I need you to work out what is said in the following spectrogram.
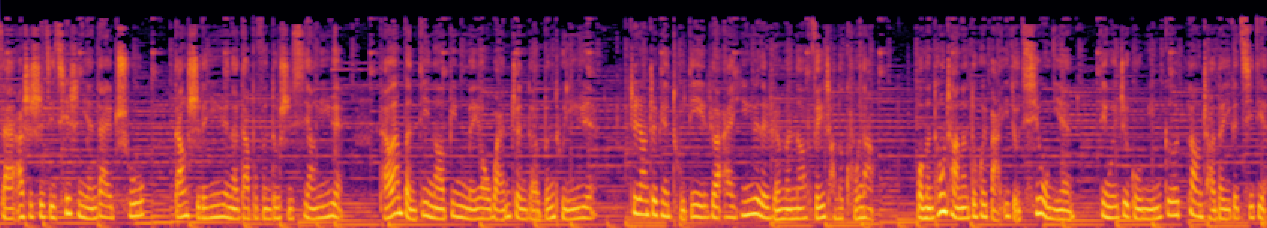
在二十世纪七十年代初，当时的音乐呢，大部分都是西洋音乐，台湾本地呢，并没有完整的本土音乐，这让这片土地热爱音乐的人们呢，非常的苦恼。我们通常呢，都会把一九七五年定为这股民歌浪潮的一个起点。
